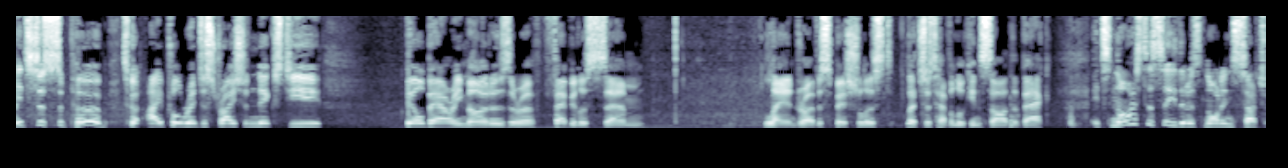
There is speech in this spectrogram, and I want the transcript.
It's just superb. It's got April registration next year. Bell Bowery Motors are a fabulous um, Land Rover specialist. Let's just have a look inside the back. It's nice to see that it's not in such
